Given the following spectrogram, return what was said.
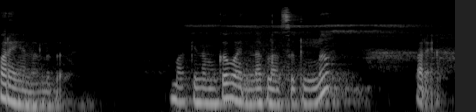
പറയാനുള്ളത്. ബാക്കി നമുക്ക് വരുന്ന ക്ലാസ്സുകളിൽ പറയാം.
